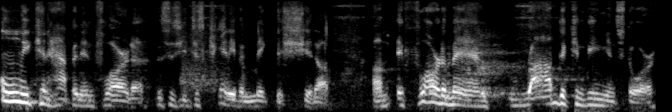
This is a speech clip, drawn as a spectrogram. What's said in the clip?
only can happen in Florida, this is you just can't even make this shit up. Um, a Florida man robbed a convenience store.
